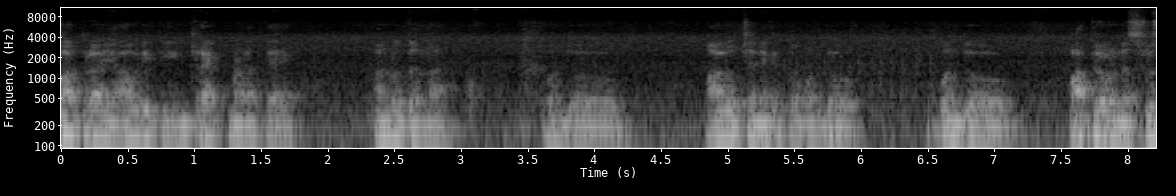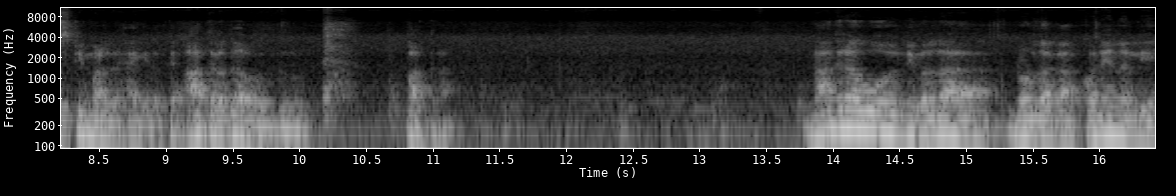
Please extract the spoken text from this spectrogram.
ಪಾತ್ರ ಯಾವ ರೀತಿ ಇಂಟ್ರ್ಯಾಕ್ಟ್ ಮಾಡುತ್ತೆ ಅನ್ನೋದನ್ನ ಒಂದು ಆಲೋಚನೆಗೆ ತಗೊಂಡು ಒಂದು ಪಾತ್ರವನ್ನು ಸೃಷ್ಟಿ ಮಾಡಿದ್ರೆ ಹೇಗಿರುತ್ತೆ? ಆ ಥರದ ಒಂದು ಪಾತ್ರ. ನಾಗರಾವು ನೀವೆಲ್ಲ ನೋಡಿದಾಗ ಕೊನೆಯಲ್ಲಿ,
